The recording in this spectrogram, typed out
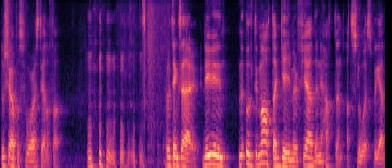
då kör jag på svåraste i alla fall. För jag tänkte så här, det är ju den ultimata gamerfjädern i hatten att slå ett spel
